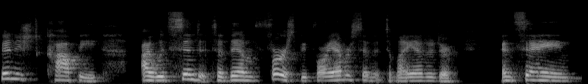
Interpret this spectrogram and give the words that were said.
finished copy, I would send it to them first before I ever send it to my editor and saying,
